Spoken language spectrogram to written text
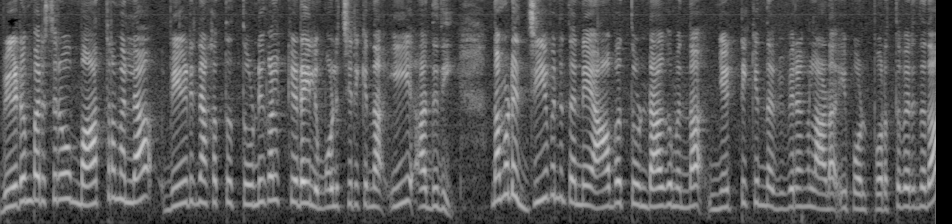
വീടും പരിസരവും മാത്രമല്ല വീടിനകത്ത് തുണികൾക്കിടയിലും ഒളിച്ചിരിക്കുന്ന ഈ അതിഥി നമ്മുടെ ജീവന് തന്നെ ആപത്തുണ്ടാകുമെന്ന ഞെട്ടിക്കുന്ന വിവരങ്ങളാണ് ഇപ്പോൾ പുറത്തു വരുന്നത്.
